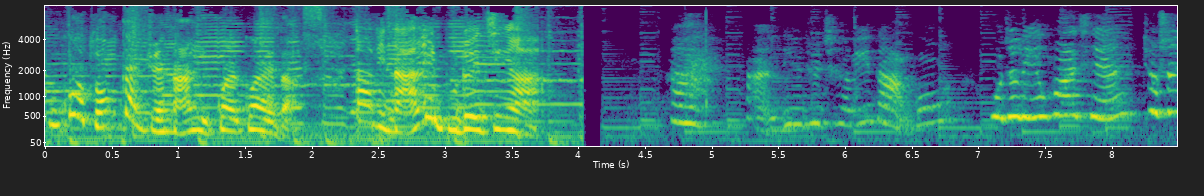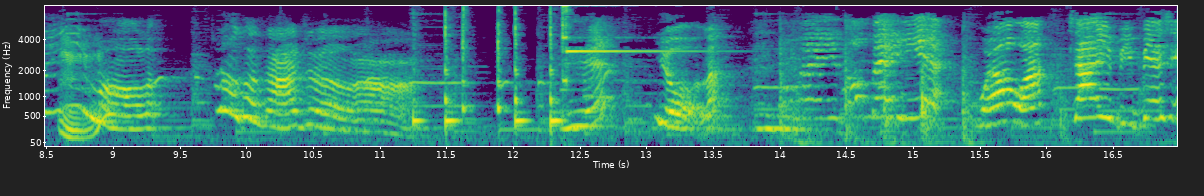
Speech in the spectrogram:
不过总感觉哪里怪怪的，到底哪里不对劲啊？哎，俺爹去城里打工了，我这零花钱就剩一毛了，这可咋整啊？耶，有了。冬梅姨，冬梅姨，我要玩加一笔变心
